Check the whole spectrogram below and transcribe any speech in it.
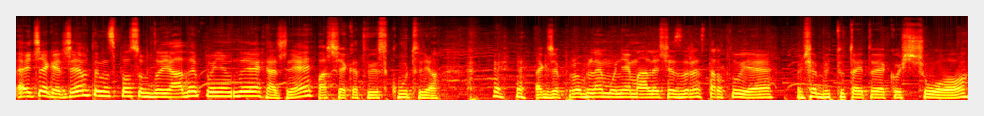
Ej, czekaj, czy ja w ten sposób dojadę? Powinienem dojechać, nie? Patrzcie, jaka tu jest kłótnia. Także problemu nie ma, ale się zrestartuje, żeby tutaj to jakoś szło.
